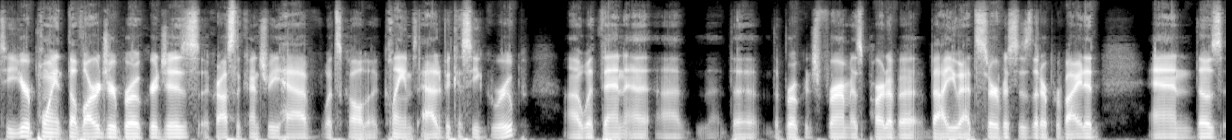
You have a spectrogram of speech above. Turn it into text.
to your point, the larger brokerages across the country have what's called a claims advocacy group uh, uh, uh, the the brokerage firm as part of a value add services that are provided and those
